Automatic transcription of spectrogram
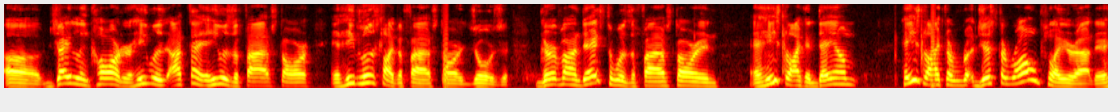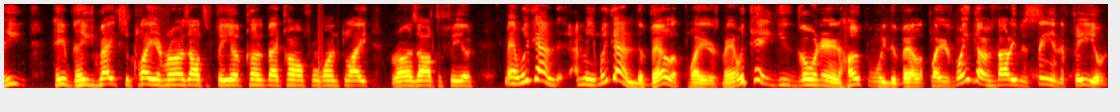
uh, Jalen Carter, he was, I think he was a five star, and he looks like a five star at Georgia. Gervon Dexter was a five star, and and he's like a damn, he's like a just a role player out there. He he he makes a play and runs off the field, comes back on for one play, runs off the field. Man, we got. I mean, we got to develop players, man. We can't go in there and hoping we develop players. Wingo's not even seeing the field.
